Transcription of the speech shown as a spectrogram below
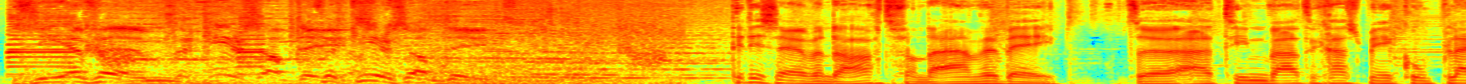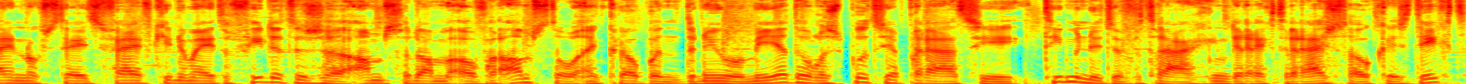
ZFM, verkeersupdate. verkeersupdate. Dit is Erwin de Hart van de ANWB de A10 Watergaasmeer Koenplein nog steeds 5 kilometer file tussen Amsterdam over Amstel en Knopen de Nieuwe Meer. Door een spoedreparatie 10 minuten vertraging. De rechte rijstrook is dicht.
